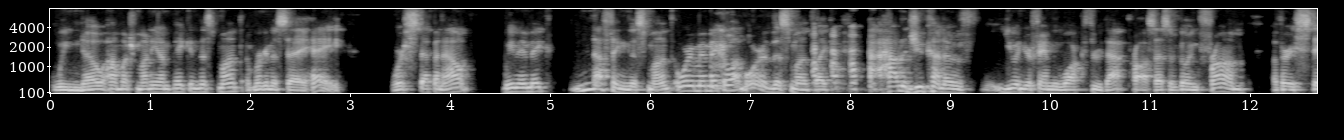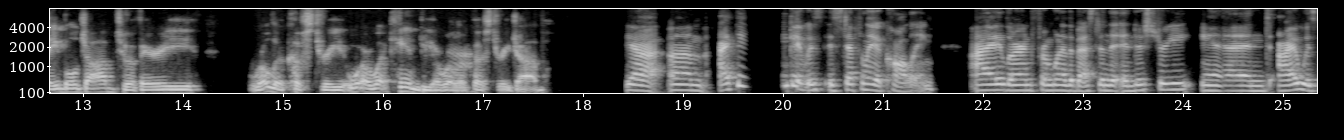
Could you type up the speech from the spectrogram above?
we know how much money I'm making this month, and we're going to say, hey, we're stepping out. We may make nothing this month or we may make a lot more this month like how did you kind of you and your family walk through that process of going from a very stable job to a very roller coastery or what can be a roller coastery job? Yeah um i think it was it's definitely a calling i learned from one of the best in the industry and i was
